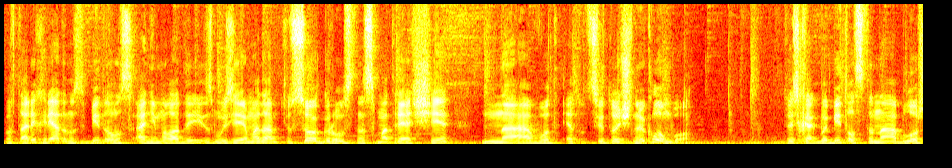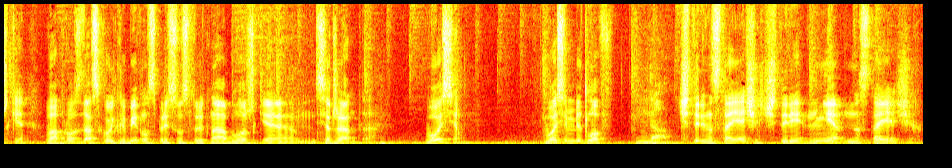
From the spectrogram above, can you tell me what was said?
Во-вторых, рядом с Битлз они молодые из музея Мадам Тюсо, грустно смотрящие на вот эту цветочную клумбу. То есть как бы Битлз-то на обложке. Вопрос, да, сколько Битлз присутствует на обложке сержанта? Восемь? Восемь битлов. Да. Четыре настоящих, четыре не настоящих.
